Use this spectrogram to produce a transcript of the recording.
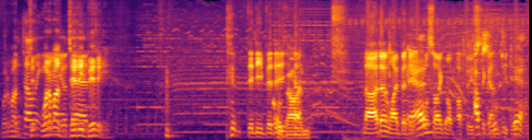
What about telling Di- what about Diddy dead. Biddy? Diddy Oh Biddy. god. no, I don't like Biddy. And- Also, I got that boost absolutely again. can.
